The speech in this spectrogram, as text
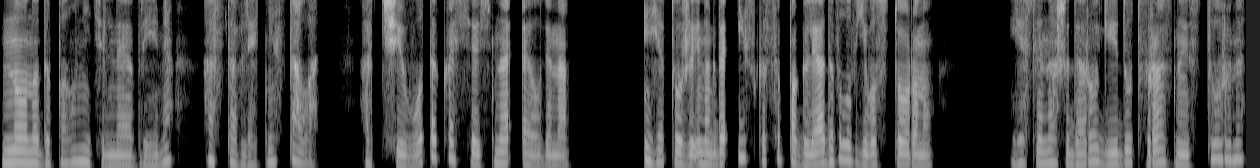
но на дополнительное время оставлять не стала, от чего то косясь на Элвина и я тоже иногда искоса поглядывала в его сторону. Если наши дороги идут в разные стороны,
